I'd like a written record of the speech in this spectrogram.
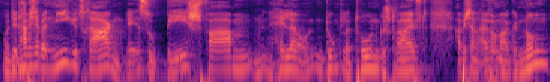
Und den habe ich aber nie getragen. Der ist so beigefarben, ein heller und ein dunkler Ton gestreift. Habe ich dann einfach mal genommen,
